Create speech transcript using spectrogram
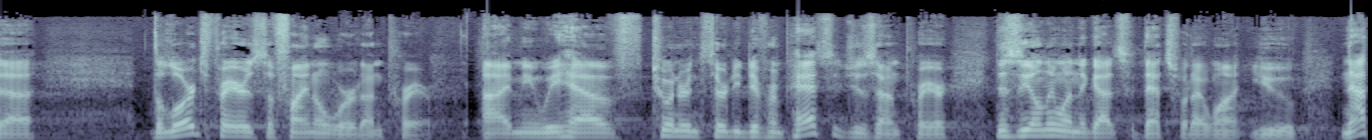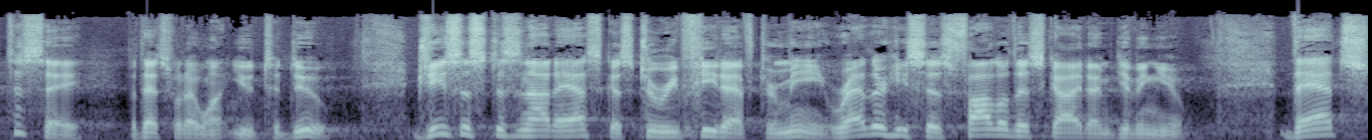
uh, the Lord's Prayer is the final word on prayer. I mean, we have 230 different passages on prayer. This is the only one that God said, That's what I want you not to say, but that's what I want you to do. Jesus does not ask us to repeat after me. Rather, he says, Follow this guide I'm giving you. That's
